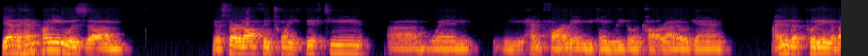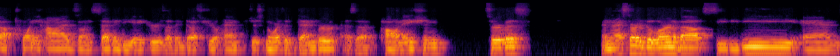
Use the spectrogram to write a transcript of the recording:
Yeah, the hemp honey was um, you know started off in 2015 um, when the hemp farming became legal in Colorado again. I ended up putting about 20 hives on 70 acres of industrial hemp just north of Denver as a pollination service. And then I started to learn about CBD and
